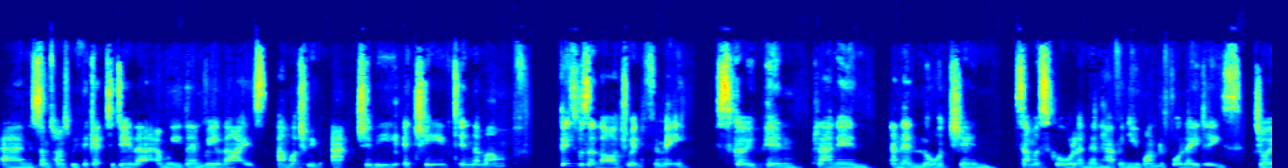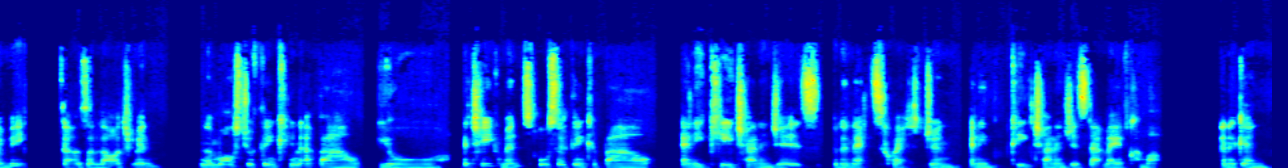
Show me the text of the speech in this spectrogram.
and sometimes we forget to do that. And we then realize how much we've actually achieved in the month. This was a large win for me. Scoping, planning, and then launching summer school and then having you wonderful ladies join me. That was a large win. And then whilst you're thinking about your achievements, also think about any key challenges for the next question, any key challenges that may have come up. And again,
